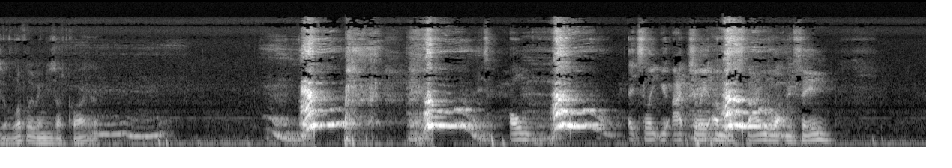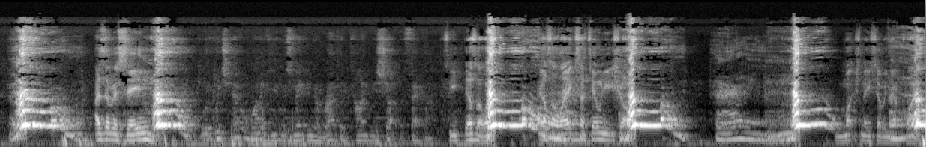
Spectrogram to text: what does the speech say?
He's lovely when he's quiet. it's all. It's like you actually understand what I'm saying. As I was saying, Whichever one of you is making a racket, kindly shut the feck up. see, there's Alexa, there's Alexa telling you to shut up. Much nicer when you're quiet.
